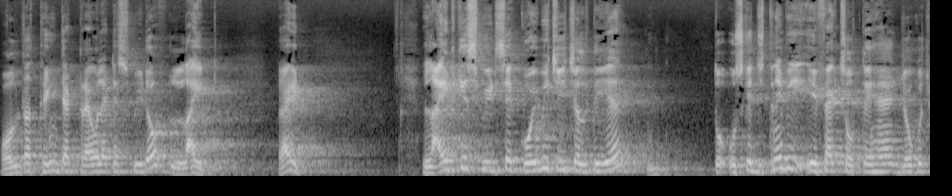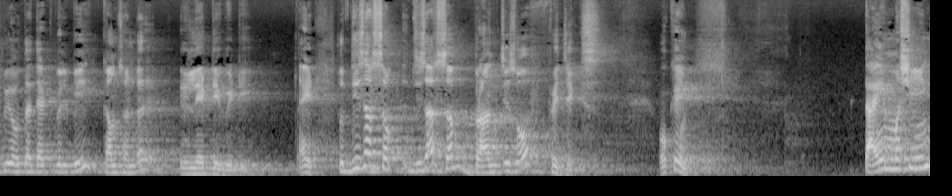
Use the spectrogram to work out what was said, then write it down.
all the things that travel at a speed of light right light की स्पीड से कोई भी चीज़ चलती है तो उसके जितने भी इफेक्ट्स होते हैं जो कुछ भी होता है that will be comes under relativity right these are some these are some branches of physics okay time machine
